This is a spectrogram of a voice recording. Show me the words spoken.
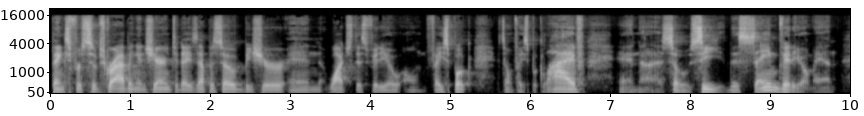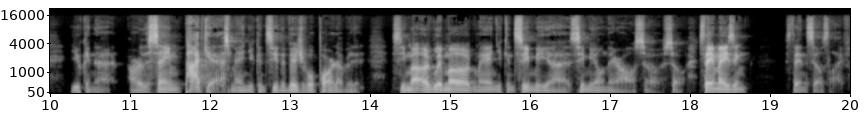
Thanks for subscribing and sharing today's episode. Be sure and watch this video on Facebook. It's on Facebook Live. And uh, so see this same video, man. You can, uh, or the same podcast, man. You can see the visual part of it see my ugly mug, man, you can see me uh, see me on there also. So stay amazing, stay in the sales life.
